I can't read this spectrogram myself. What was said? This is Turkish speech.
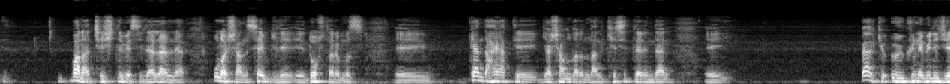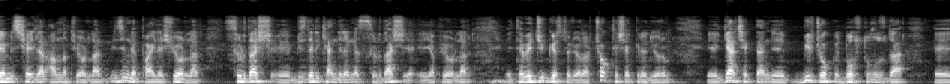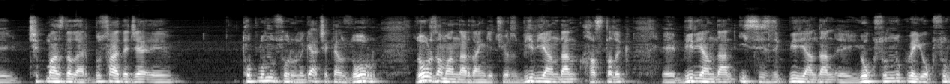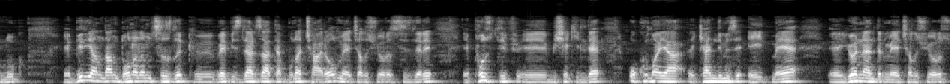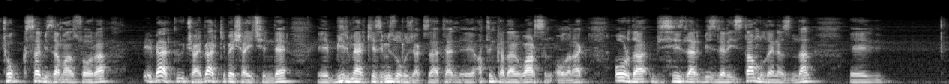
bana çeşitli vesilelerle ulaşan sevgili e, dostlarımız e, kendi hayat e, yaşamlarından, kesitlerinden e, belki öykünebileceğimiz şeyler anlatıyorlar. Bizimle paylaşıyorlar. Sırdaş, e, bizleri kendilerine sırdaş e, yapıyorlar. E, teveccüh gösteriyorlar. Çok teşekkür ediyorum. E, gerçekten e, birçok dostumuz da e, çıkmazdalar. Bu sadece e, toplumun sorunu gerçekten zor zor zamanlardan geçiyoruz. Bir yandan hastalık, e, bir yandan işsizlik, bir yandan e, yoksunluk ve yoksulluk, e, bir yandan donanımsızlık ve bizler zaten buna çare olmaya çalışıyoruz. Sizleri pozitif bir şekilde okumaya, kendimizi eğitmeye, yönlendirmeye çalışıyoruz. Çok kısa bir zaman sonra belki 3 ay, belki 5 ay içinde bir merkezimiz olacak zaten. E, Atın kadar varsın olarak. Orada sizler bizleri İstanbul'da en azından e,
